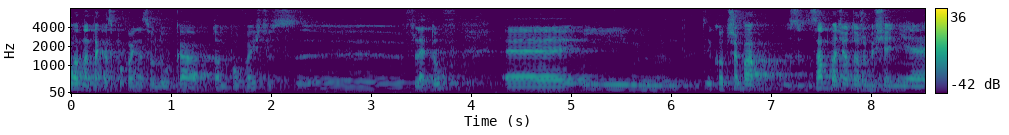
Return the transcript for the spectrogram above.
ładna taka spokojna solówka tam po wejściu z y, fletów. E, I tylko trzeba zadbać o to, żeby się nie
